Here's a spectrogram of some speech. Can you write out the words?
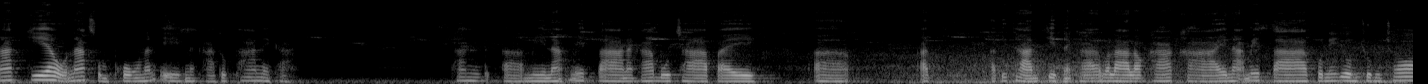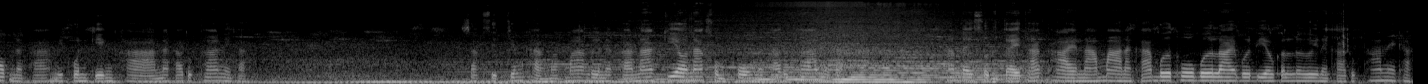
นาคเกี้ยวนาคสมพงษ์นั่นเองนะคะ ทุกท่านเนี่ยค่ะ ท่านามีนะเมตตานะคะ บูชาไป อธิษฐานจิตนะคะ เวลาเราค้าขายนะเมตตาคนนิยมชุมชอบนะคะ มีคนเกรงขานนะคะ ทุกท่านเนี่ยค่ะศักดิ์สิทธิ์เข้มขังมาก ๆ เลยนะคะนาเกี้ยวนาสมพงนะคะ ทุกท่านเนี่ยค่ะท่านใดสนใจทักทายน้ำมานะคะ เบอร์โทรเบอร์ไลน์เบอร์เดียวกันเลยนะคะ ทุกท่านเนี่ยค่ะ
